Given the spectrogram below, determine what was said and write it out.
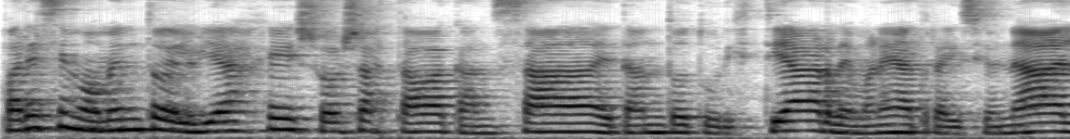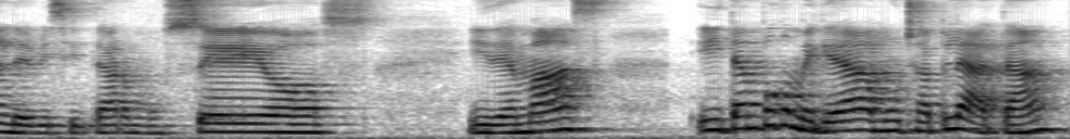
Para ese momento del viaje yo ya estaba cansada de tanto turistear de manera tradicional, de visitar museos y demás, y tampoco me quedaba mucha plata,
